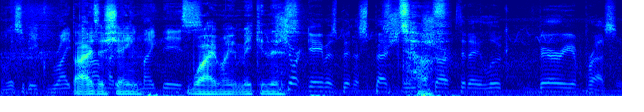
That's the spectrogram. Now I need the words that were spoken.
Well, this would be a That is a par putt if he can shame. Why am I making this? Short game has been especially tough. sharp today, Luke. Very impressive.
